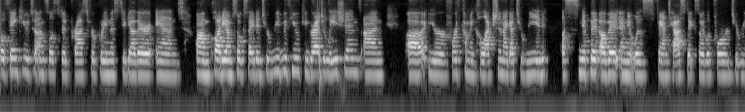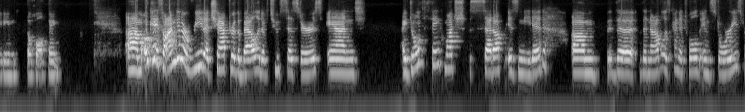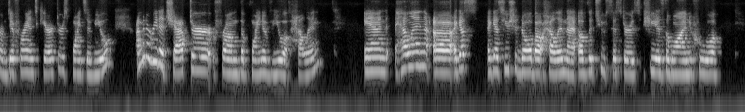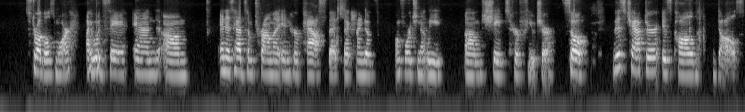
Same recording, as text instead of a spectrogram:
So thank you to Unsolicited Press for putting this together. And um, Claudia, I'm so excited to read with you. Congratulations on uh, your forthcoming collection. I got to read a snippet of it and it was fantastic. So I look forward to reading the whole thing. Um, okay, so I'm going to read a chapter of the Ballad of Two Sisters, and I don't think much setup is needed. Um, the the novel is kind of told in stories from different characters' points of view. I'm going to read a chapter from the point of view of Helen, and Helen, uh, I guess I guess you should know about Helen that of the two sisters, she is the one who struggles more, I would say, and um, and has had some trauma in her past that that kind of unfortunately um, shaped her future. So this chapter is called Dolls.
